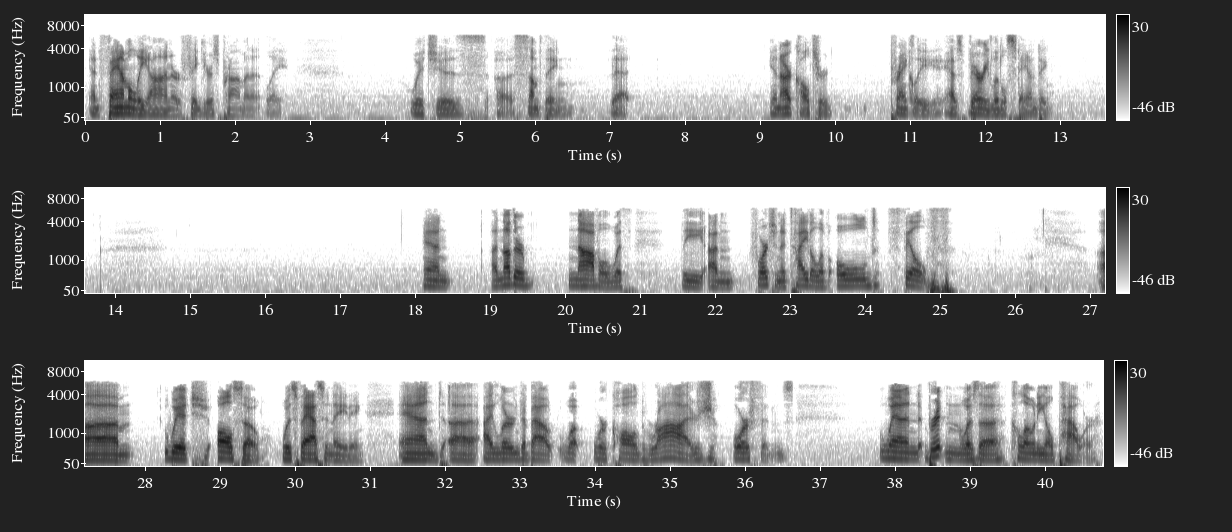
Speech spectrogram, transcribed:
and family honor figures prominently, which is uh, something that in our culture, frankly, has very little standing. And another novel with the unfortunate title of Old Filth, um, which also was fascinating. And uh, I learned about what were called Raj orphans when Britain was a colonial power.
